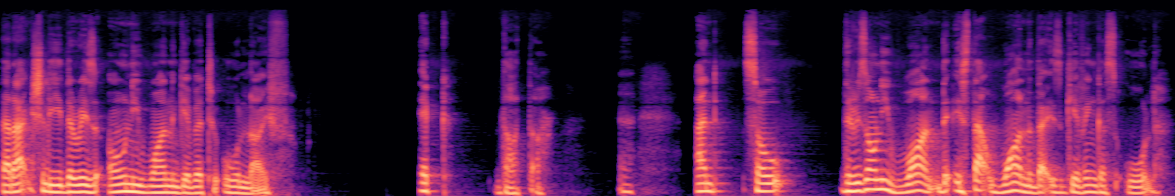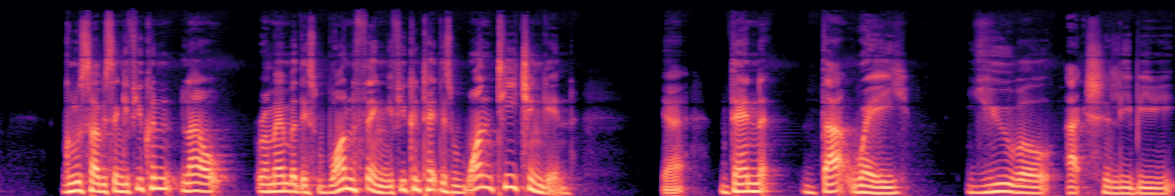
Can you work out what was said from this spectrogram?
that actually there is only one giver to all life. Ek data. And so there is only one, it's that one that is giving us all. Guru Sahib is saying, if you can now remember this one thing, if you can take this one teaching in, yeah, then that way you will actually be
